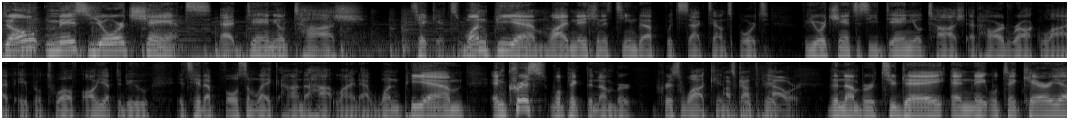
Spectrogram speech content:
Don't miss your chance at Daniel Tosh tickets. 1 p.m. Live Nation has teamed up with Sactown Sports for your chance to see Daniel Tosh at Hard Rock Live April 12th. All you have to do is hit up Folsom Lake Honda Hotline at 1 p.m. and Chris will pick the number. Chris Watkins I've got will the pick power. the number today, and Nate will take care of you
